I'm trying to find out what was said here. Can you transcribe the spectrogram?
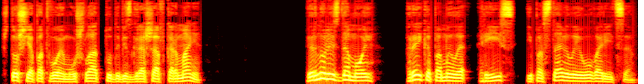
Что ж я, по-твоему, ушла оттуда без гроша в кармане? Вернулись домой. Рейка помыла рис и поставила его вариться.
